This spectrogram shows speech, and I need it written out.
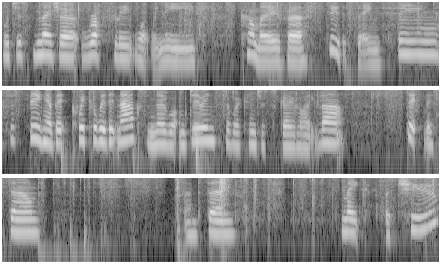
We'll just measure roughly what we need. come over, do the same thing. Just being a bit quicker with it now because I know what I'm doing. So I can just go like that, stick this down and then make a tube.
